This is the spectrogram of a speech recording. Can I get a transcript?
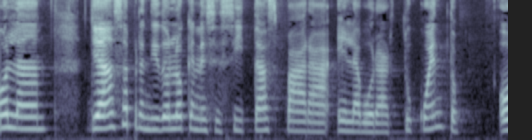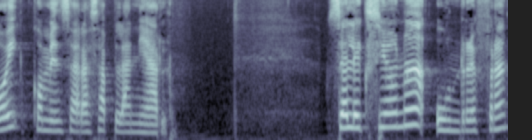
Hola, ya has aprendido lo que necesitas para elaborar tu cuento. Hoy comenzarás a planearlo. Selecciona un refrán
